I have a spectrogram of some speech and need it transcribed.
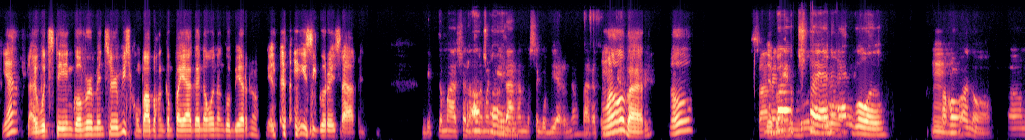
Yeah, I would stay in government service kung papakanggang payagan ako ng gobyerno. Yun lang yung siguro yung sa akin. Diplomasya lang naman kailangan mo sa gobyerno para Oo, tumagal. pare. Oo. Sa Diba? akin, Ikaw, end goal Choy, ko- anong end goal? Mm. Ako ano, um,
